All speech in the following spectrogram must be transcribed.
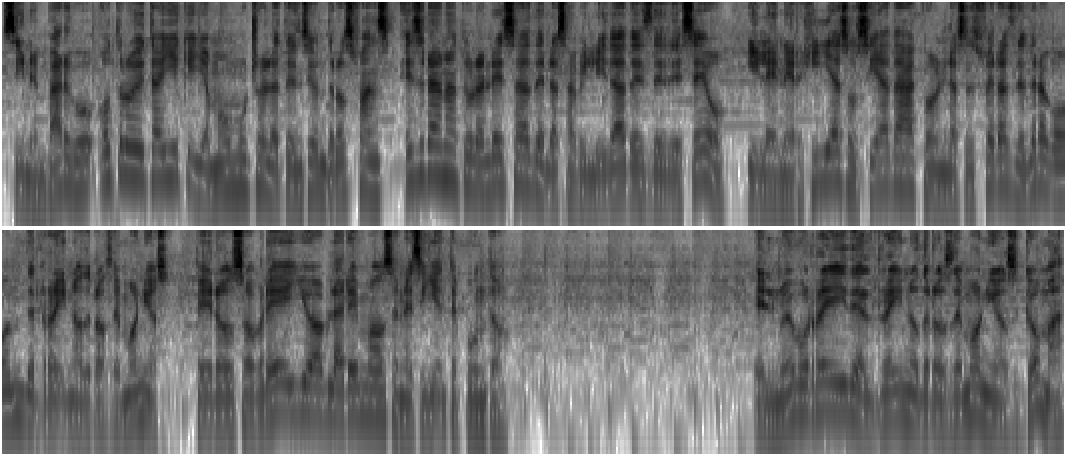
Sin embargo, otro detalle que llamó mucho la atención de los fans es la naturaleza de las habilidades de deseo y la energía asociada con las esferas del dragón del reino de los demonios, pero sobre ello hablaremos en el siguiente punto. El nuevo rey del reino de los demonios, Goma,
